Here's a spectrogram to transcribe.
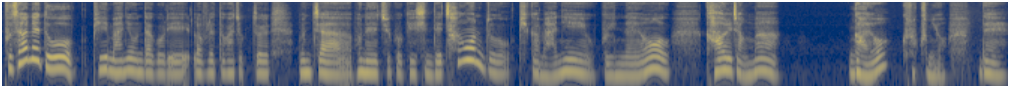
부산에도 비 많이 온다고 우리 러브레터 가족들 문자 보내주고 계신데, 창원도 비가 많이 오고 있네요. 가을 장마인가요? 그렇군요. 네.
